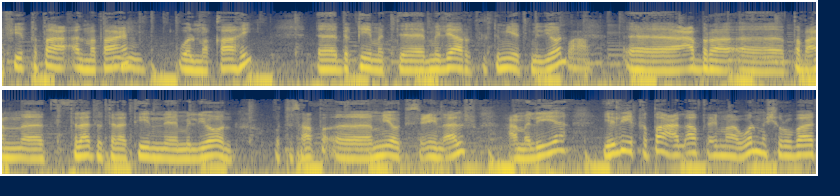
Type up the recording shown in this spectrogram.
في قطاع المطاعم والمقاهي بقيمة مليار و300 مليون واو. عبر طبعا آه، 33 مليون و190 ألف عملية. يلي قطاع الأطعمة والمشروبات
